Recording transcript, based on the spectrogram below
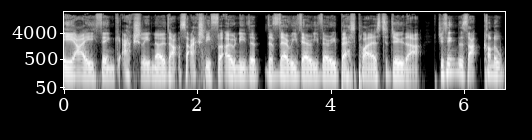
EA think actually no, that's actually for only the the very very very best players to do that. Do you think there's that kind of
